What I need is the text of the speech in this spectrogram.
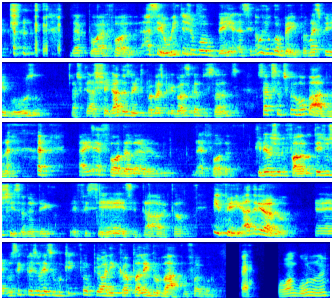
né, pô, é foda. Assim, o Inter jogou bem, assim, não jogou bem, foi mais perigoso. Acho que as chegadas do Inter foram mais perigosas que as do Santos. Só que o Santos foi roubado, né? Aí é foda, né? É foda. Que nem o Júlio fala, não tem justiça, né? Tem eficiência e tal. Então. Enfim, Adriano, é, você que fez o resumo, quem foi o pior em campo além do VAR, por favor? É, o Angulo, né?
